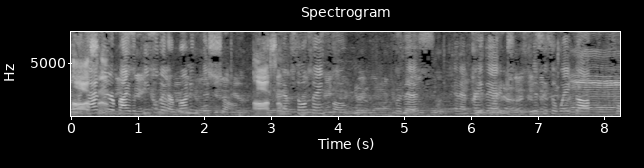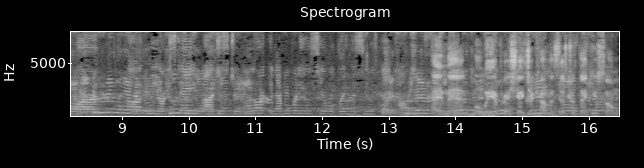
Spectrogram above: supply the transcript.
I got here by the people that are running this show. Awesome. And I'm so thankful for this, and I pray that this is a wake up for uh, New York State, Rochester, New York, and everybody who's here will bring this news back home. Amen. Well, we appreciate you coming, sister. Thank you so much.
